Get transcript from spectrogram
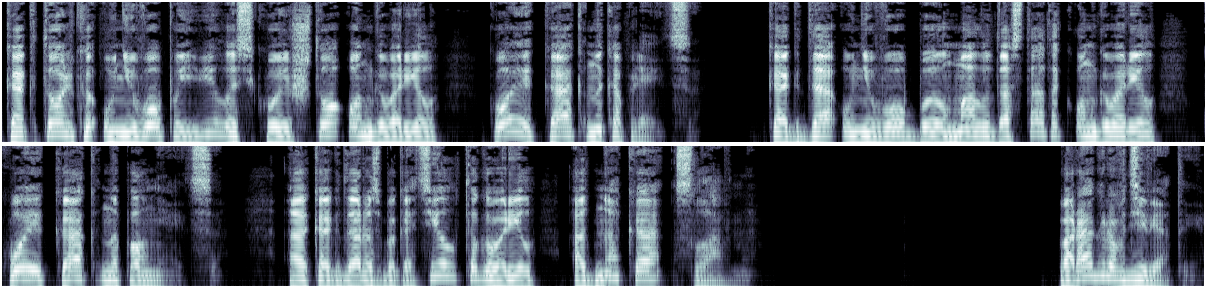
Как только у него появилось кое-что, он говорил, кое-как накопляется. Когда у него был малый достаток, он говорил, кое-как наполняется. А когда разбогател, то говорил, однако славно. Параграф девятый.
